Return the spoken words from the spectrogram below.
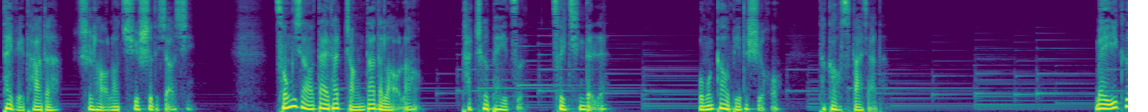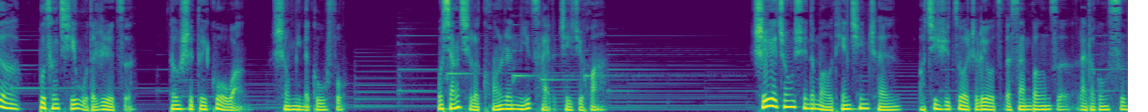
带给他的是姥姥去世的消息。从小带他长大的姥姥，他这辈子。最亲的人。我们告别的时候，他告诉大家的：每一个不曾起舞的日子，都是对过往生命的辜负。我想起了狂人尼采的这句话。十月中旬的某天清晨，我继续坐着六子的三蹦子来到公司。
